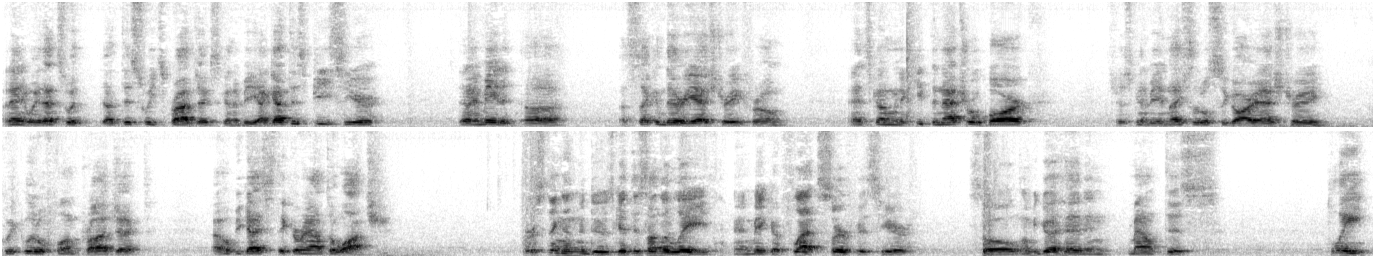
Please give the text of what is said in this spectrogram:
But anyway, that's what uh, this week's project's going to be. I got this piece here that I made a, uh, a secondary ashtray from. And it's I'm going to keep the natural bark. It's just going to be a nice little cigar ashtray quick little fun project. I hope you guys stick around to watch. First thing I'm going to do is get this on the lathe and make a flat surface here. So let me go ahead and mount this plate.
